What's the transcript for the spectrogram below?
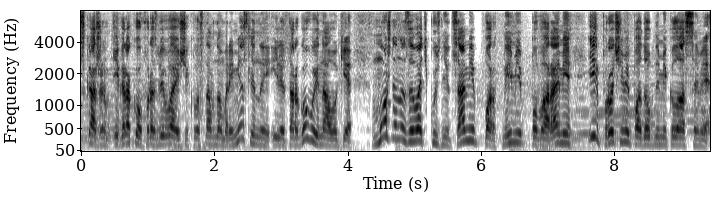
скажем, игроков, развивающих в основном ремесленные или торговые навыки, можно называть кузнецами, портными, поварами и прочими подобными классами.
